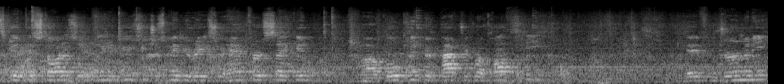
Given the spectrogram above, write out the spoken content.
started, so we'll introduce you. Just maybe raise your hand for a second. Uh, goalkeeper Patrick Rakovsky, okay, from Germany.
